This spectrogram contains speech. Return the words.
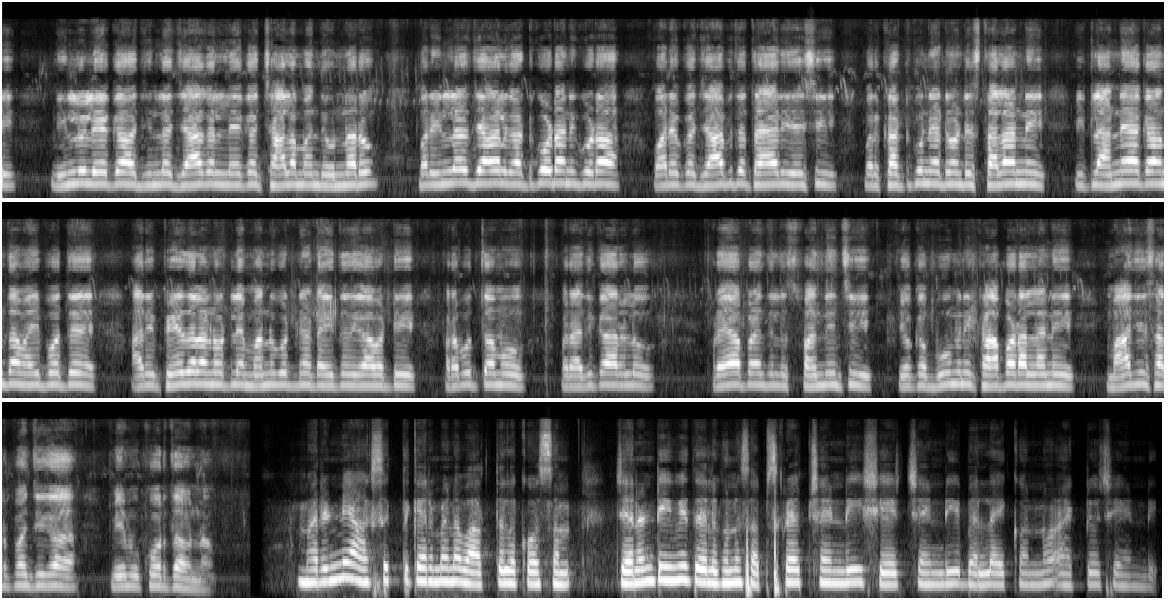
ఇల్లు లేక ఇళ్ళ జాగలు లేక చాలామంది ఉన్నారు. మరి ఇళ్ళ జాగలు కట్టుకోవడానికి కూడా వారి యొక్క జాబితా తయారు చేసి మరి కట్టుకునేటువంటి స్థలాన్ని ఇట్లా అన్యాయకాంతం అయిపోతే అది పేదల నోట్లే మన్నుగొట్టినట్టు అవుతుంది కాబట్టి ప్రభుత్వము మరి అధికారులు ప్రజాప్రతినిధులు స్పందించి ఈ యొక్క భూమిని కాపాడాలని మాజీ సర్పంచ్గా మేము కోరుతా ఉన్నాం. మరిన్ని ఆసక్తికరమైన వార్తల కోసం జనం టీవీ తెలుగును సబ్స్క్రైబ్ చేయండి షేర్ చేయండి బెల్ ఐకాన్ను యాక్టివ్ చేయండి.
